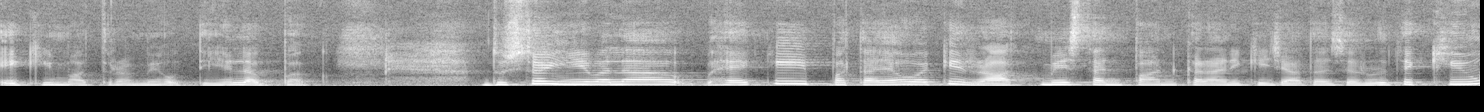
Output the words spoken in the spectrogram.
एक ही मात्रा में होती है, लगभग। दूसरा ये वाला है कि बताया हुआ है कि रात में स्तनपान कराने की ज़्यादा ज़रूरत है। क्यों?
